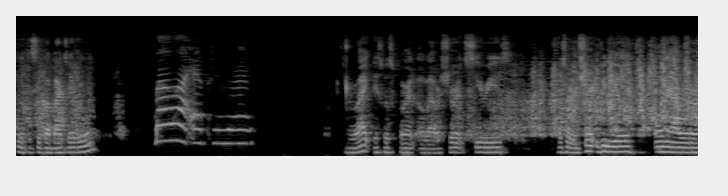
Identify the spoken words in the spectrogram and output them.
You want to say bye-bye to everyone? Bye, bye, everyone. Alright, this was part of our short series, uh, sorry, short video on our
